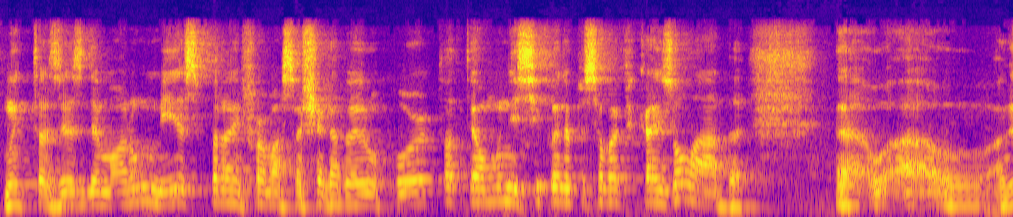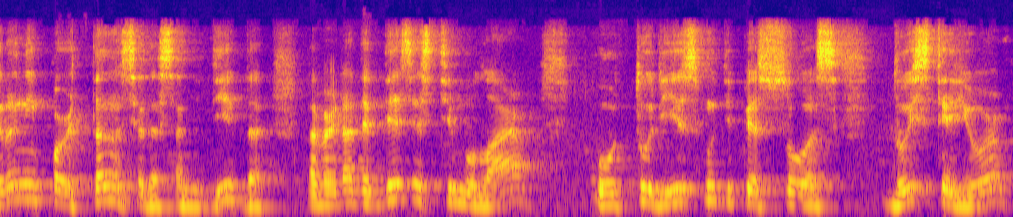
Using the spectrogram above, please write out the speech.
Muitas vezes demora um mês para a informação chegar do aeroporto até o município onde a pessoa vai ficar isolada. A, a, a, grande importância dessa medida, na verdade, é desestimular o turismo de pessoas do exterior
